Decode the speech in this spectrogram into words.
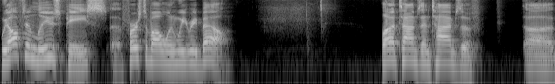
We often lose peace, uh, first of all, when we rebel. A lot of times, in times of uh,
